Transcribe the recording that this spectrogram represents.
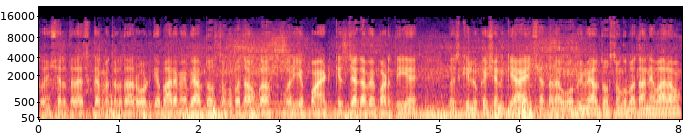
तो इन ताला इसका मैं थोड़ा सा रोड के बारे में भी आप दोस्तों को बताऊँगा और ये पॉइंट किस जगह पर पड़ती है तो इसकी लोकेशन क्या है इन शाला वो भी मैं आप दोस्तों को बताने वाला हूँ।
